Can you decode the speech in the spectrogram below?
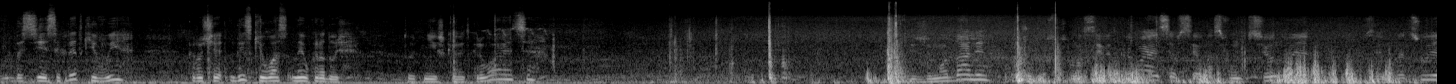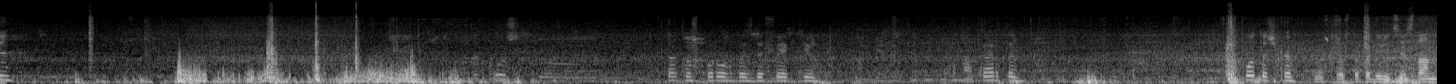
І без цієї секретки ви коротше, диски у вас не вкрадуть. Тут ніжка відкривається. Біжимо далі. У нас все відкривається, все у нас функціонує, все працює. Також, також порог без дефектів. А карта. Фоточка. Ось просто подивіться стан,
